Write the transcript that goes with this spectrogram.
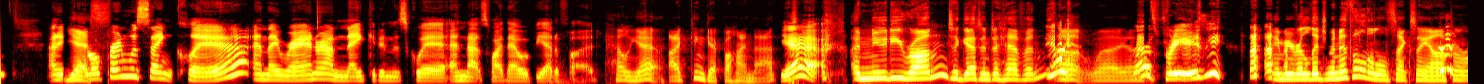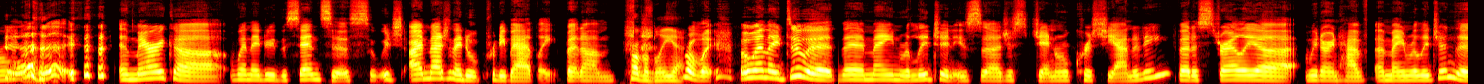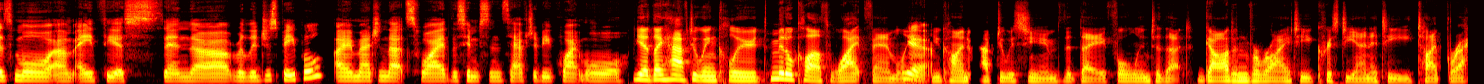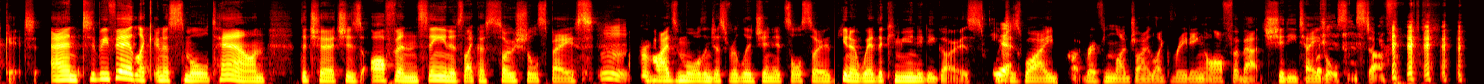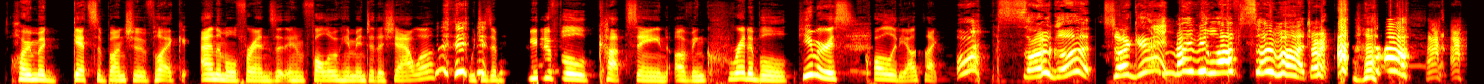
And his Yes. girlfriend was St. Clair, and they ran around naked in the square, and that's why they were beatified. Hell yeah, I can get behind that. Yeah, A nudie run to get into heaven. Yeah. Oh, well, yeah. Uh, that's pretty easy. Maybe religion is a little sexy after all. America, when they do the census, which I imagine they do it pretty badly, but um, Probably, yeah. Probably. But when they do it, their main religion is uh, just general Christianity. But Australia, we don't have a main religion. There's more um, atheists than there are religious people. I imagine that's why the Simpsons have to be quite more. Yeah, they have to include middle class white family. Yeah. You kind of have to assume that they fall into that garden variety Christianity type bracket. And to be fair, like in a small town, the church is often seen as like a social space, Mm. provides more than just religion. It's also, you know, where the community goes, which Yeah. is why you've got Reverend Lovejoy like reading off about shitty tables and stuff. Homer gets a bunch of like animal friends that then follow him into the shower, which is a beautiful cut scene of incredible humorous quality. I was like, oh, so good. so It good. made me laugh so much. I went, ah, ah, ah.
